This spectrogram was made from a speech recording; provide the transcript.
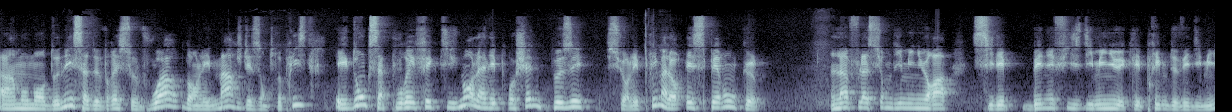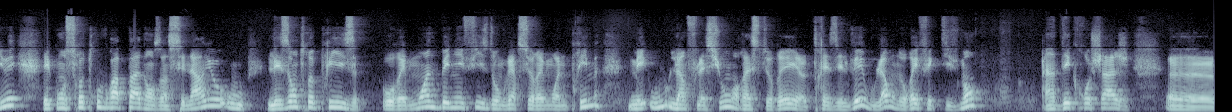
à un moment donné, ça devrait se voir dans les marges des entreprises. Et donc, ça pourrait effectivement l'année prochaine peser sur les primes. Alors, espérons que l'inflation diminuera si les bénéfices diminuent et que les primes devaient diminuer, et qu'on ne se retrouvera pas dans un scénario où les entreprises auraient moins de bénéfices, donc verseraient moins de primes, mais où l'inflation resterait euh, très élevée, où là, on aurait effectivement un décrochage euh,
